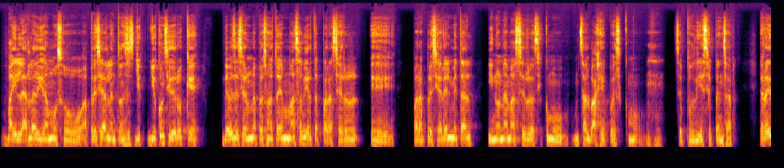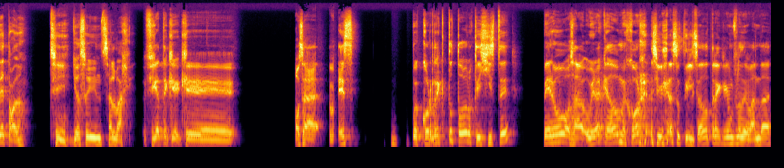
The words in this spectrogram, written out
bailarla, digamos, o apreciarla. Entonces yo, yo considero que debes de ser una persona todavía más abierta para hacer, eh, para apreciar el metal y no nada más ser así como un salvaje, pues como se pudiese pensar. Pero hay de todo. Sí. Yo soy un salvaje. Fíjate que, que, o sea, es pues, correcto todo lo que dijiste, pero, o sea, hubiera quedado mejor si hubieras utilizado otro ejemplo de banda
